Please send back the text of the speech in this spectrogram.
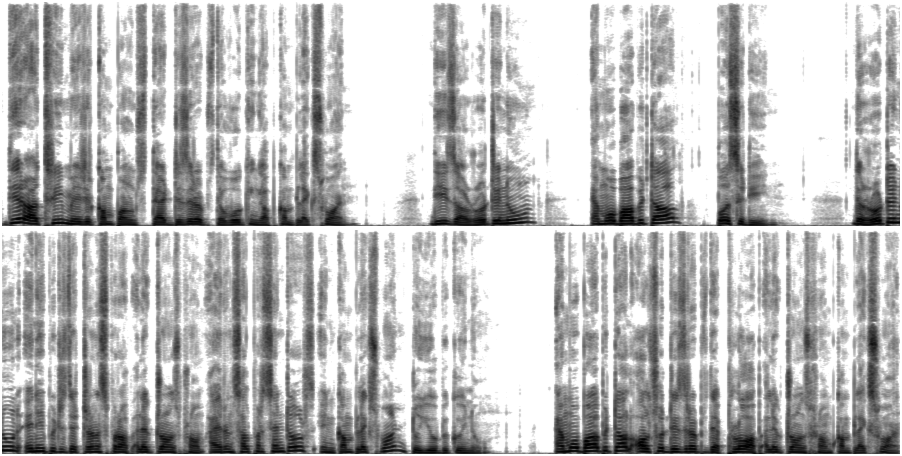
There are three major compounds that disrupt the working of complex 1. These are rotenone, amobarbital, piericidin. The rotenone inhibits the transfer of electrons from iron sulfur centers in complex 1 to ubiquinone. Amobarbital also disrupts the flow of electrons from complex 1.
